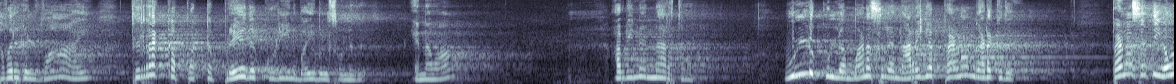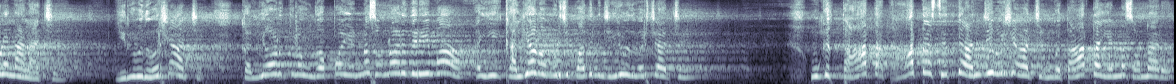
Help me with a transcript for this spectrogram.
அவர்கள் வாய் திறக்கப்பட்ட பிரேத குழின்னு பைபிள் சொல்லுது. என்னவா? அப்படின்னு என்ன அர்த்தம்? உள்ளுக்குள்ள மனசில் நிறைய பணம் கிடக்குது. பணம் சேர்த்து எவ்வளோ நாள் ஆச்சு? இருபது வருஷம் ஆச்சு. கல்யாணத்தில் உங்கள் அப்பா என்ன சொன்னார் தெரியுமா? ஐய கல்யாணம் முடிச்சு பதினஞ்சு இருபது வருஷம் ஆச்சு. உங்க தாத்தா தாத்தா செத்து அஞ்சு வருஷம் ஆச்சு. உங்க தாத்தா என்ன சொன்னாரு?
